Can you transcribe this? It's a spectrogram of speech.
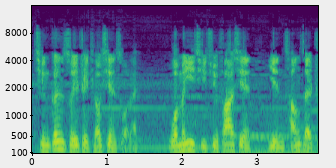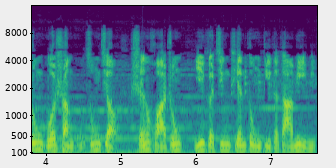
请跟随这条线索来，我们一起去发现隐藏在中国上古宗教神话中一个惊天动地的大秘密。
